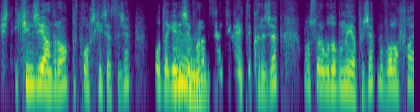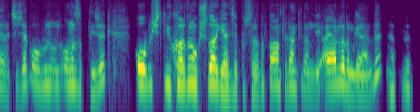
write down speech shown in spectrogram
İşte ikinci yandırma bu force catch atacak. O da gelecek bana Hmm. disintegrate'de kıracak. Ondan sonra bu da bunu yapacak. Bu wall of fire açacak. O bunu, onu zıplayacak. O işte yukarıdan okçular gelecek bu sırada falan filan filan diye ayarlarım genelde. Evet, evet.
